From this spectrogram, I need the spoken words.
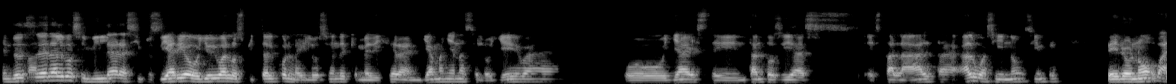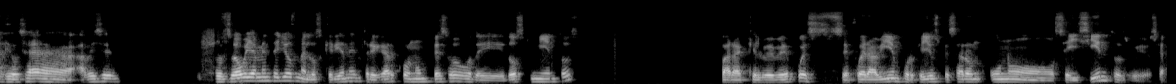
Entonces era algo similar, así pues diario yo iba al hospital con la ilusión de que me dijeran, ya mañana se lo lleva, o ya este, en tantos días está la alta, algo así, ¿no? Siempre. Pero no, vale, o sea, a veces pues obviamente ellos me los querían entregar con un peso de 2.500 para que el bebé pues se fuera bien, porque ellos pesaron 1.600, güey, o sea.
